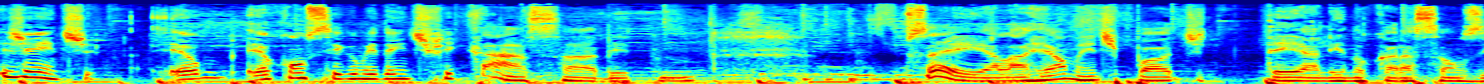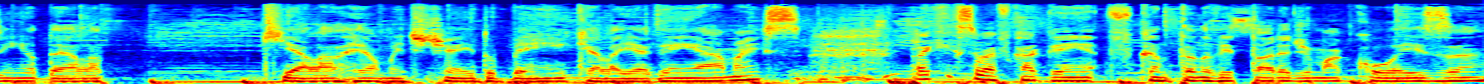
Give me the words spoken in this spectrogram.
E, gente, eu, eu consigo me identificar, sabe? Não sei, ela realmente pode ter ali no coraçãozinho dela que ela realmente tinha ido bem e que ela ia ganhar, mas pra que, que você vai ficar ganha, cantando vitória de uma coisa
